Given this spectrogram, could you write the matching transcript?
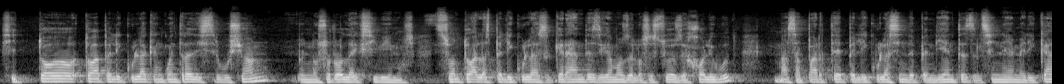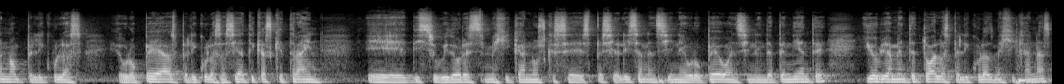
Si toda película que encuentra distribución, nosotros la exhibimos. Son todas las películas grandes, digamos, de los estudios de Hollywood, más aparte películas independientes del cine americano, películas europeas, películas asiáticas que traen eh, distribuidores mexicanos que se especializan en cine europeo, en cine independiente y obviamente todas las películas mexicanas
